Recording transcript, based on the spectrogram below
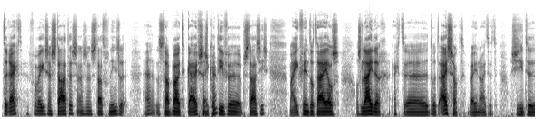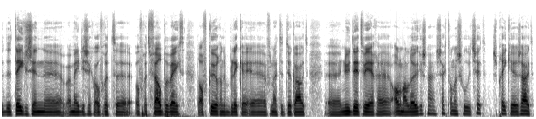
terecht, vanwege zijn status en zijn staat van dienst. Hè, dat staat buiten kijf, zijn Zeker. sportieve prestaties. Maar ik vind dat hij als, als leider echt door het ijs zakt bij United. Als je ziet de, de tegenzin waarmee hij zich over het, over het veld beweegt, de afkeurende blikken vanuit de dugout. Nu dit weer, allemaal leugens. Nou, zeg dan eens hoe het zit. Spreek je eens uit.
